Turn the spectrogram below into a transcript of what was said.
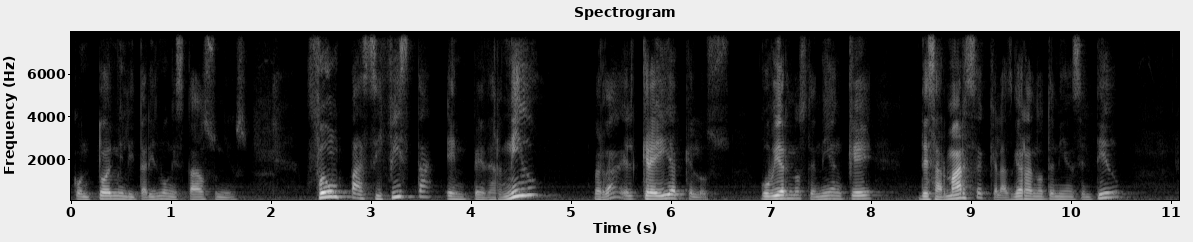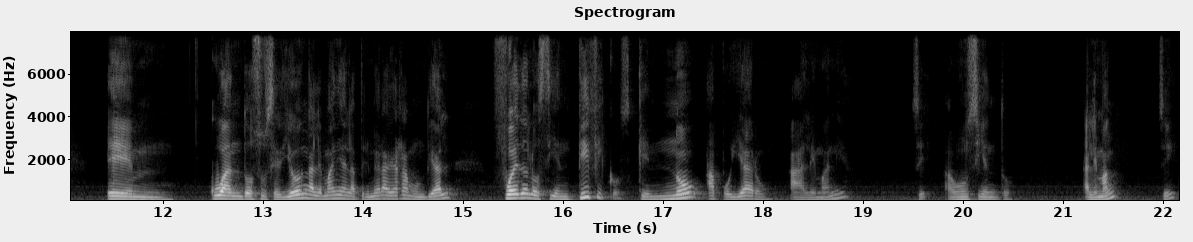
con todo el militarismo en Estados Unidos. Fue un pacifista empedernido, ¿verdad? Él creía que los gobiernos tenían que desarmarse, que las guerras no tenían sentido. Em, cuando sucedió en Alemania en la Primera Guerra Mundial, fue de los científicos que no apoyaron a Alemania, ¿sí? aún siendo alemán, ¿sí?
